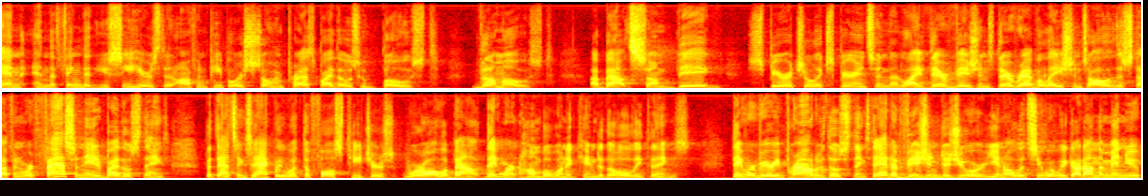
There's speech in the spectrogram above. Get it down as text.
And, and the thing that you see here is that often people are so impressed by those who boast the most about some big spiritual experience in their life, their visions, their revelations, all of this stuff, and we're fascinated by those things. But that's exactly what the false teachers were all about. They weren't humble when it came to the holy things. They were very proud of those things. They had a vision du jour. You know, let's see what we got on the menu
